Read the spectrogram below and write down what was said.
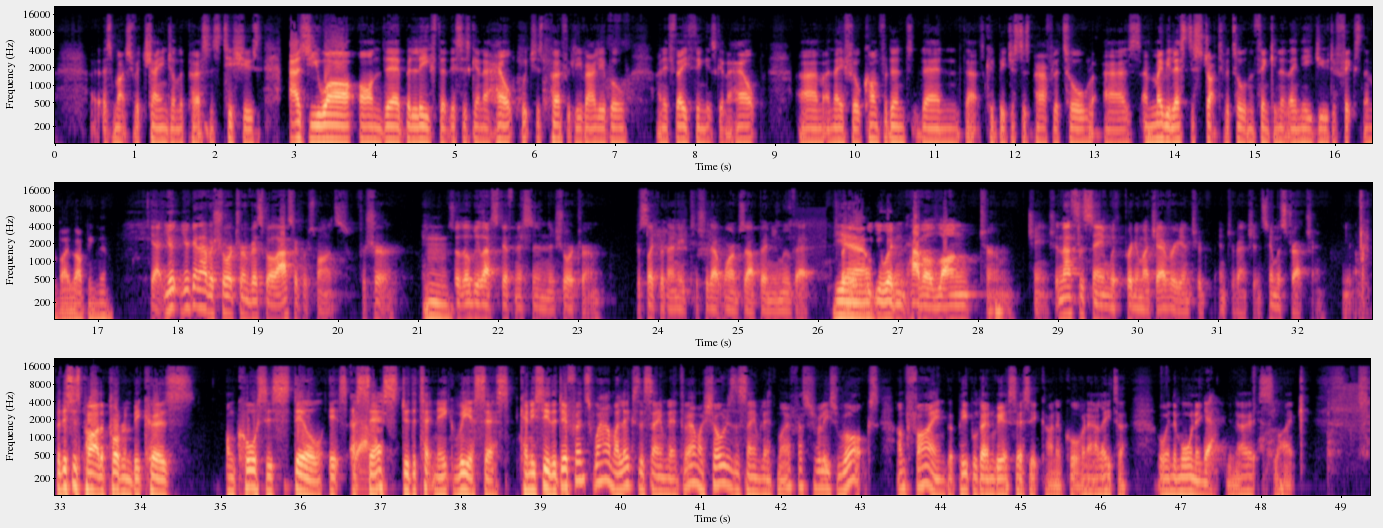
as much of a change on the person's tissues as you are on their belief that this is going to help, which is perfectly valuable. And if they think it's going to help um, and they feel confident, then that could be just as powerful a tool as, and maybe less destructive at all than thinking that they need you to fix them by rubbing them. yeah, you're, you're going to have a short-term viscoelastic response for sure. Mm. So there'll be less stiffness in the short term, just like with any tissue that warms up and you move it. Yeah. you wouldn't have a long-term change, and that's the same with pretty much every inter- intervention. Same with stretching. You know, But this is part of the problem because on courses still it's Yeah. assess, do the technique, reassess. Can you see the difference? Wow, my legs are the same length. Wow, my shoulders are the same length. My fascial release rocks. I'm fine. But people don't reassess it kind of quarter of an hour later or in the morning. Yeah. You know, it's like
